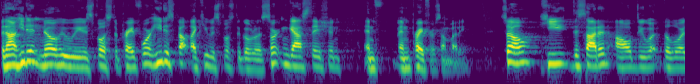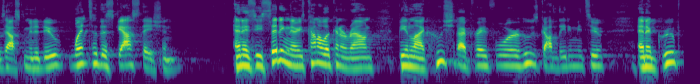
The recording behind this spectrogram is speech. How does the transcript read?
But now he didn't know who he was supposed to pray for. He just felt like he was supposed to go to a certain gas station and, and pray for somebody. So he decided, I'll do what the Lord's asking me to do, went to this gas station. And as he's sitting there, he's kind of looking around, being like, who should I pray for? Who's God leading me to? And a group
